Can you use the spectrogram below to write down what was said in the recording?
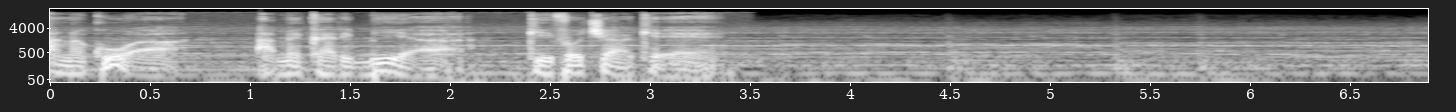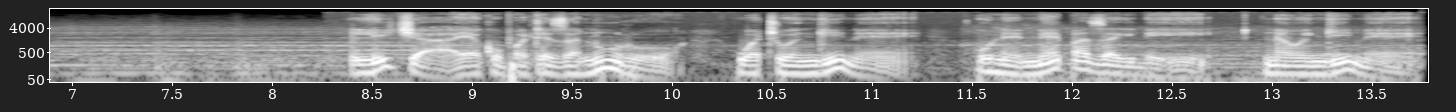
anakuwa amekaribia kifo chake. Licha ya kupoteza nuru, watu wengine hunenepa zaidi na wengine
